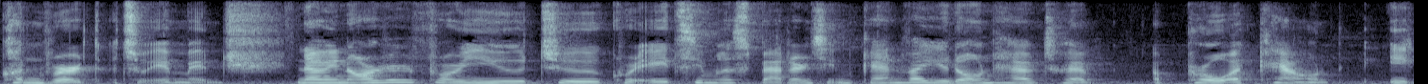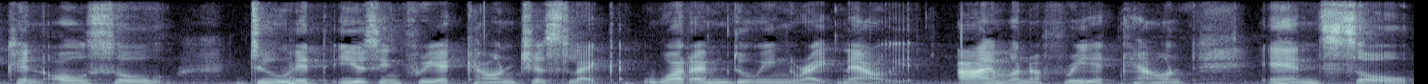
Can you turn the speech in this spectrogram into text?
convert to image. Now, in order for you to create seamless patterns in Canva, you don't have to have a pro account. You can also do it using free account, just like what I'm doing right now. I'm on a free account, and so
